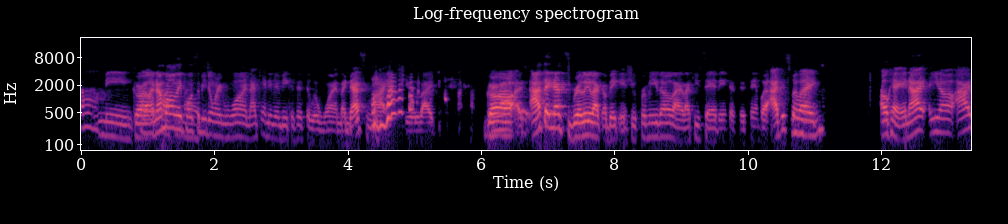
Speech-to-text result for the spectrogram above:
oh. Me, girl, So and I'm only fucking supposed to be doing one. I can't even be consistent with one. Like that's my issue. Like, girl, Right. I think that's really like a big issue for me though. Like, like you said, being consistent. But I just feel Mhm. like, okay, and I, you know, I,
